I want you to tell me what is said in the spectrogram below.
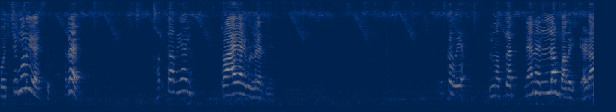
കൊച്ചുങ്ങൾ വിചാരിക്കും അല്ലേ? അവർക്കറിയാലോ പ്രായമായ പിള്ളേരല്ലേ? അവർക്കറിയാം. ഇന്നത്തെ ഞാൻ എല്ലാം പറയും എടാ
